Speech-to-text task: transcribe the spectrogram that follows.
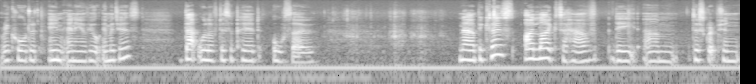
recorded in any of your images that will have disappeared also. Now because I like to have the um, description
